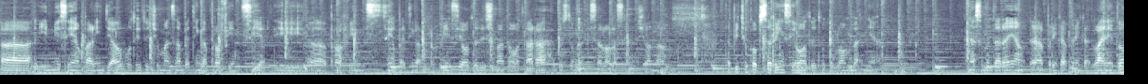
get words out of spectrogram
uh, ini sih yang paling jauh waktu itu cuma sampai tingkat provinsi ya di uh, provinsi sampai tingkat provinsi waktu di Sumatera Utara habis itu nggak bisa lolos ke nasional. Tapi cukup sering sih waktu itu ke lombanya. Nah sementara yang peringkat-peringkat uh, lain itu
